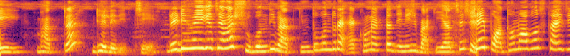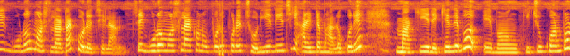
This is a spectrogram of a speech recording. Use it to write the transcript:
এই ভাতটা ঢেলে দিচ্ছে। রেডি হয়ে গেছে আমার সুগন্ধি ভাত। কিন্তু বন্ধুরা এখনও একটা জিনিস বাকি আছে সেই প্রথম অবস্থায় যে গুঁড়ো মশলাটা করেছিলাম, সেই গুঁড়ো মশলা এখন উপরে উপরে ছড়িয়ে দিয়েছি আর এটা ভালো করে মাখিয়ে রেখে দেব এবং কিছুক্ষণ পর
